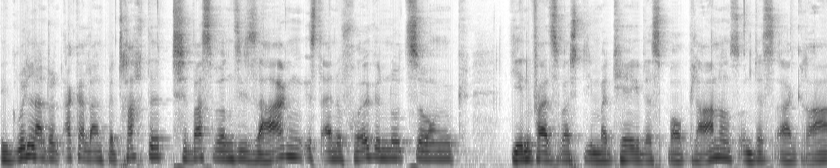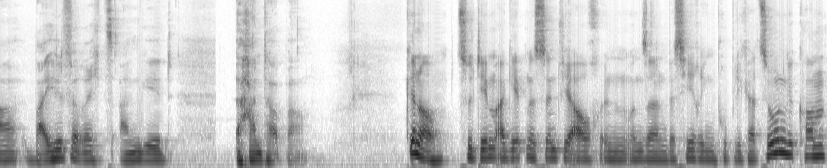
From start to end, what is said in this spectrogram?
Grünland und Ackerland betrachtet. Was würden Sie sagen, ist eine Folgenutzung, jedenfalls was die Materie des Bauplanungs- und des Agrarbeihilferechts angeht, handhabbar. Genau, zu dem Ergebnis sind wir auch in unseren bisherigen Publikationen gekommen.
